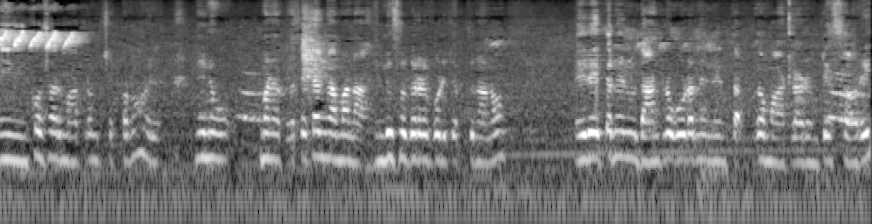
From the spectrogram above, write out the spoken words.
నేను ఇంకోసారి మాత్రం చెప్పను. నేను మన ప్రత్యేకంగా మన హిందూ సోదరులకు కూడా చెప్తున్నాను. ఏదైతే నేను దాంట్లో కూడా నేను నేను తప్పుగా మాట్లాడుంటే సారీ.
